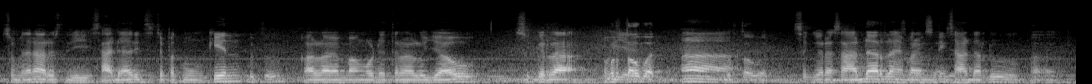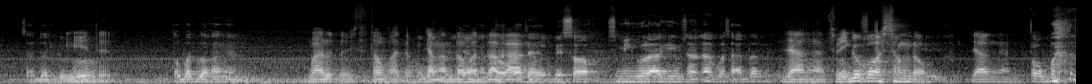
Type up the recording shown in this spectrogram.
sebenarnya harus disadarin secepat mungkin. betul Kalau emang udah terlalu jauh segera oh iya. bertaubat Ah, bertaubat. segera sadar lah yang paling penting sadar. dulu. Ah. sadar dulu. Gitu. tobat belakangan. Baru tuh bisa tobat dong. Jangan tobat Jangan belakangan ya. besok seminggu lagi misalnya ah gue sadar jangan. Seminggu kosong dong. Jangan. Tobat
